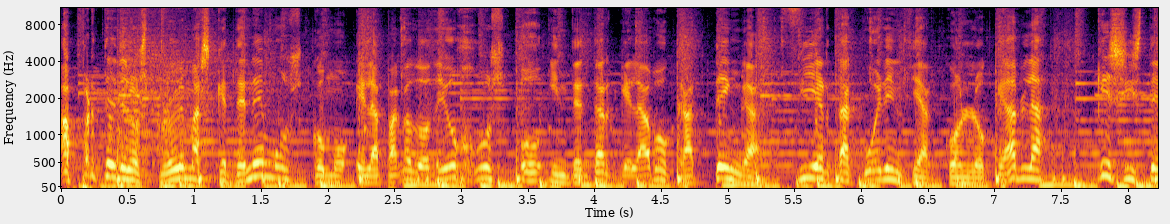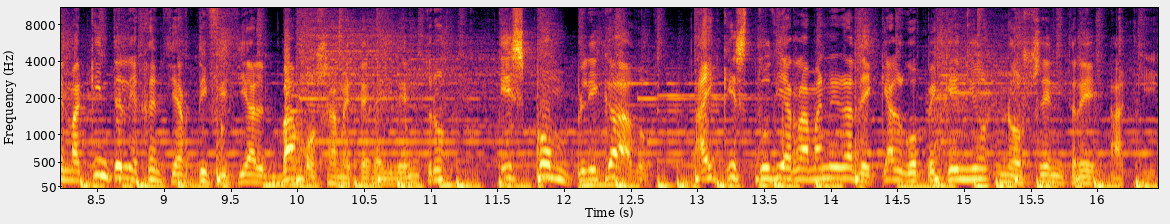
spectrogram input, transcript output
Aparte de los problemas que tenemos, como el apagado de ojos o intentar que la boca tenga cierta coherencia con lo que habla, ¿qué sistema, qué inteligencia artificial vamos a meter ahí dentro? Es complicado. Hay que estudiar la manera de que algo pequeño nos entre aquí.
